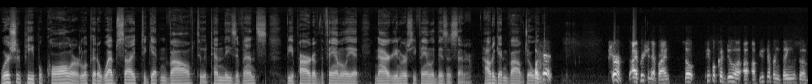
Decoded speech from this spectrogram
Where should people call or look at a website to get involved, to attend these events, be a part of the family at Niagara University Family Business Center? How to get involved, Joe? Oh, sure. Sure. I appreciate that, Brian. So people could do a, a few different things of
